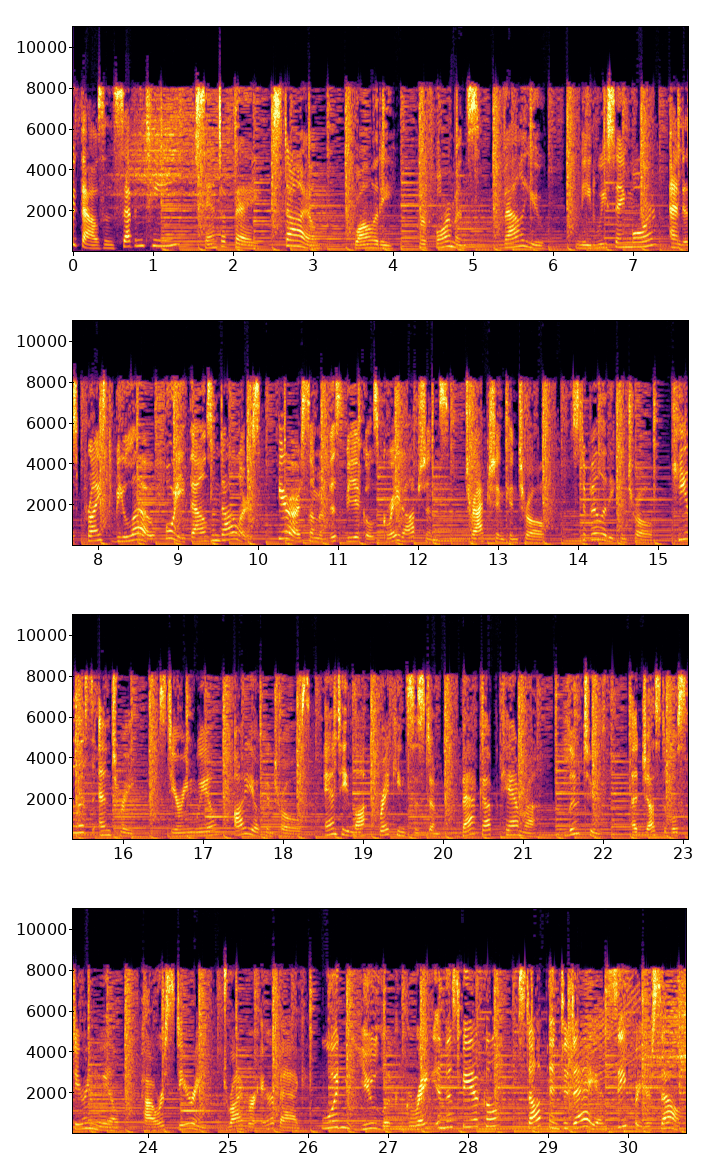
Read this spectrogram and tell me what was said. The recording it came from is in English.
2017 Santa Fe. Style, quality, performance, value. Need we say more? And is priced below $40,000. Here are some of this vehicle's great options. Traction control, stability control, keyless entry, steering wheel, audio controls, anti-lock braking system, backup camera, Bluetooth, adjustable steering wheel, power steering, driver airbag. Wouldn't you look great in this vehicle? Stop in today and see for yourself.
